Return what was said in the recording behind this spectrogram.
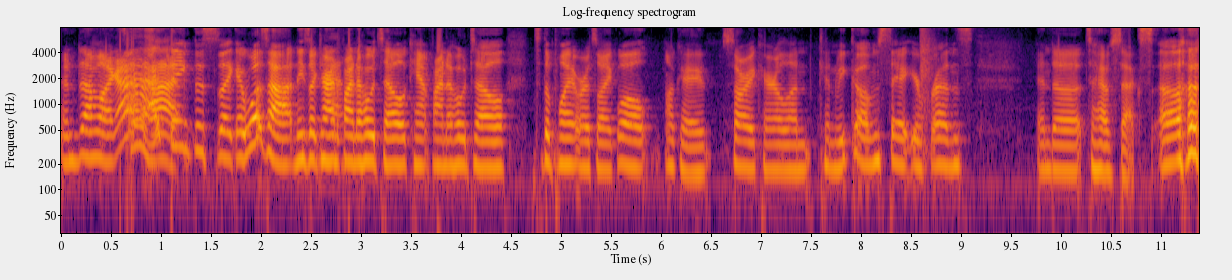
And I'm like, ah, I think this like it was hot, and he's like trying Yeah. to find a hotel, can't find a hotel to the point where it's like, well, okay, sorry, Carolyn, can we come stay at your friend's and uh to have sex? Uh,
